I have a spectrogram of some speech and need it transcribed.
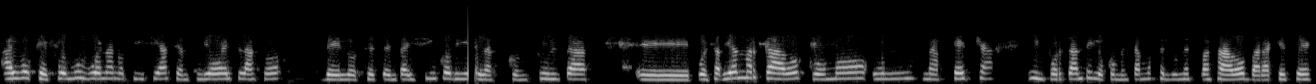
algo que fue muy buena noticia, se amplió el plazo de los 75 días las consultas, eh, pues habían marcado como una fecha importante y lo comentamos el lunes pasado para que se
